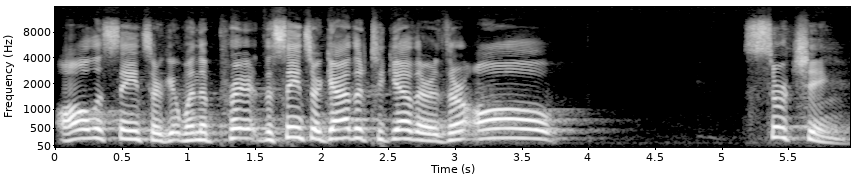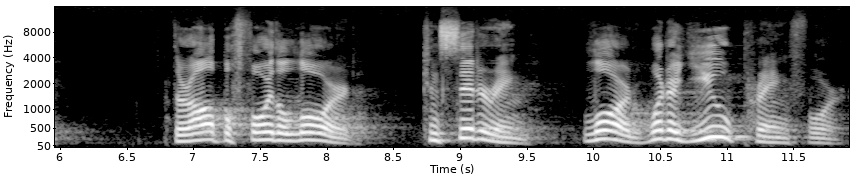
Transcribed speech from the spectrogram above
All the saints are, when the, prayer, the saints are gathered together, they're all searching. They're all before the Lord, considering Lord, what are you praying for?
